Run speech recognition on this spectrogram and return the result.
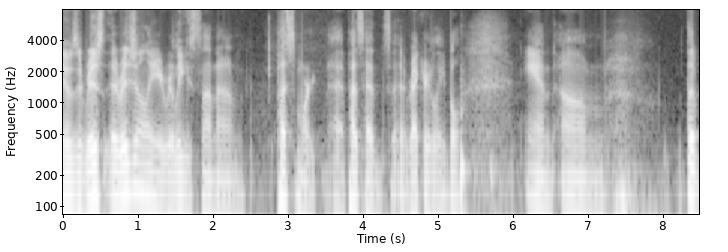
it was ori- originally released on um, Pusmort, uh, Pushead's uh, record label, and um, the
